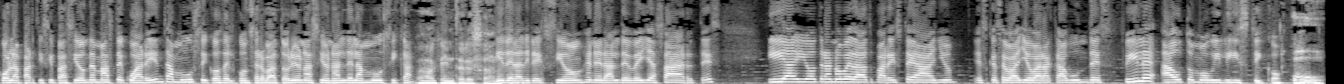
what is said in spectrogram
con la participación de más de 40 músicos del Conservatorio Nacional de la Música Ah, qué interesante. y de la Dirección General de Bellas Artes. Y hay otra novedad para este año, es que se va a llevar a cabo un desfile automovilístico Oh,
